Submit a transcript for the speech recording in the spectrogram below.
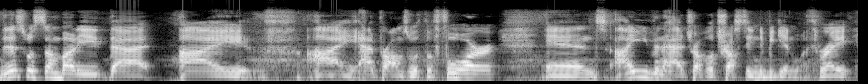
this was somebody that I I had problems with before, and I even had trouble trusting to begin with. Right,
